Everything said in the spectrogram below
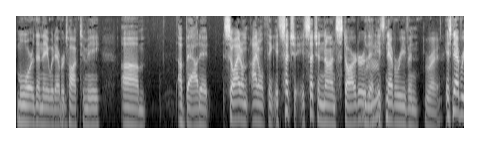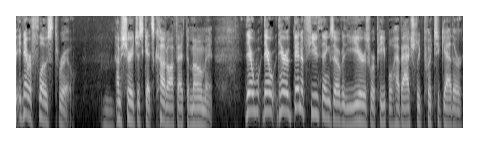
more than they would ever talk to me um, about it. So I don't. I don't think it's such. A, it's such a non-starter that it's never even. Right. It's never. It never flows through. I'm sure it just gets cut off at the moment. There, there, there have been a few things over the years where people have actually put together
